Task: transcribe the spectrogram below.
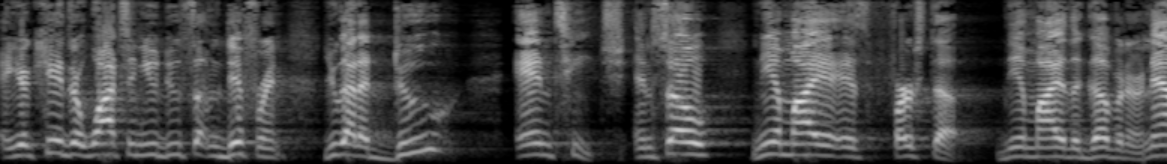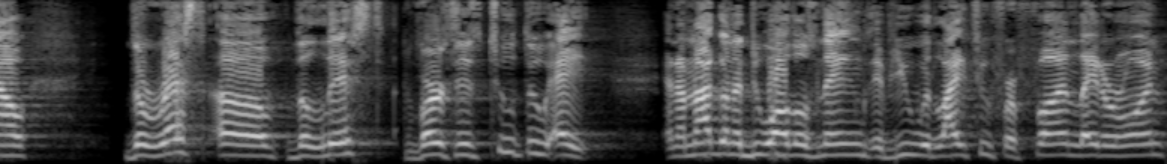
and your kids are watching you do something different. You got to do and teach. And so Nehemiah is first up. Nehemiah the governor. Now, the rest of the list, verses two through eight. And I'm not going to do all those names. If you would like to for fun later on,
